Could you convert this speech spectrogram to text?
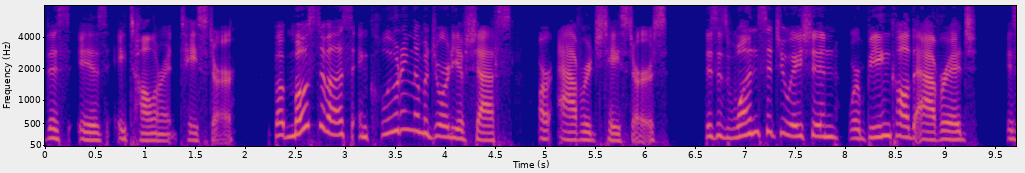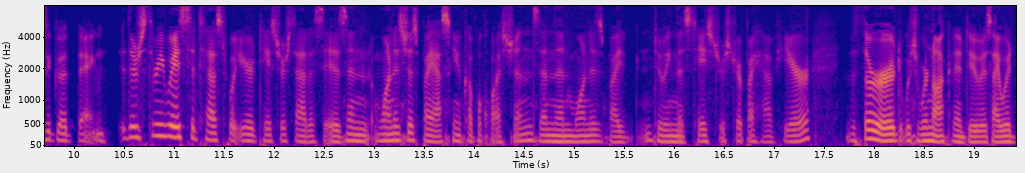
this is a tolerant taster. But most of us, including the majority of chefs, are average tasters. This is one situation where being called average is a good thing. There's three ways to test what your taster status is, and one is just by asking you a couple questions, and then one is by doing this taster strip I have here. The third, which we're not going to do, is I would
